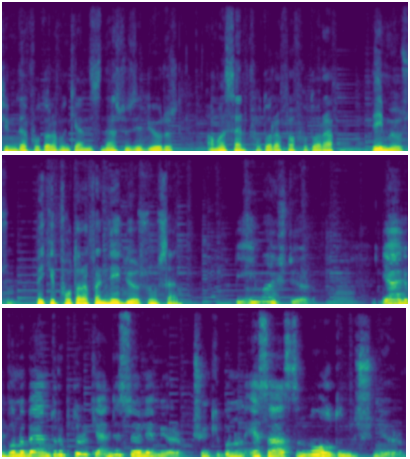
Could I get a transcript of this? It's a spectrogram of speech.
Şimdi de fotoğrafın kendisinden söz ediyoruz. Ama sen fotoğrafa fotoğraf demiyorsun. Peki fotoğrafa ne diyorsun sen? Bir imaj diyorum. Yani bunu ben durup dururken de söylemiyorum. Çünkü bunun esasının ne olduğunu düşünüyorum.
